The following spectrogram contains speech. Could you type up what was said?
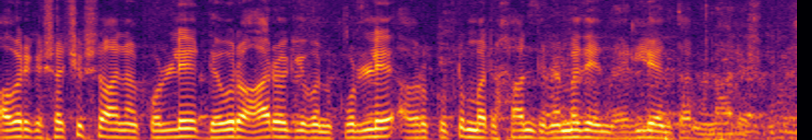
ಅವರಿಗೆ ಸಚಿವ ಸ್ಥಾನ ಕೊಡಲಿ, ದೇವರ ಆರೋಗ್ಯವನ್ನು ಕೊಡಲಿ, ಅವರ ಕುಟುಂಬದ ಶಾಂತಿ ನೆಮ್ಮದಿಯಿಂದ ಇರಲಿ ಅಂತ ನಾನು ಹಾರೈಸ್ತೀನಿ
